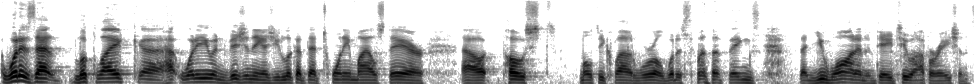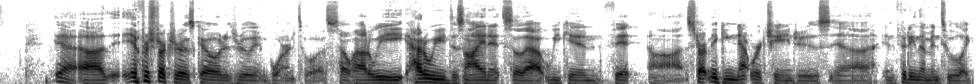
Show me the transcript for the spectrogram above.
what does that look like? Uh, what are you envisioning as you look at that 20 mile stare out post multi-cloud world? What are some of the things that you want in a day two operations? Yeah, uh, infrastructure as code is really important to us. So how do we how do we design it so that we can fit uh, start making network changes uh, and fitting them into like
